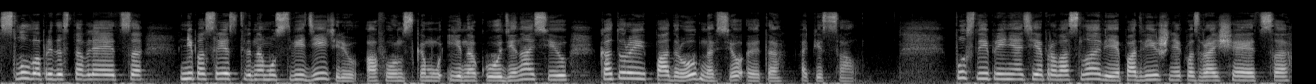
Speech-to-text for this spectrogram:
слово предоставляется непосредственному свидетелю, афонскому иноку Динасию, который подробно все это описал. После принятия православия подвижник возвращается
